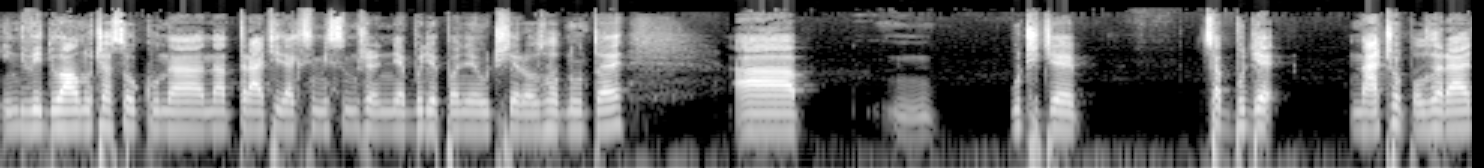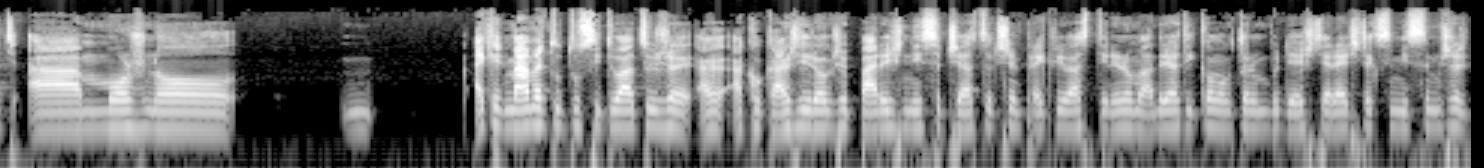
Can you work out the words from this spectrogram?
individuálnu časovku na, na trati, tak si myslím, že nebude po nej určite rozhodnuté a určite sa bude na čo pozerať a možno aj keď máme tú, tú situáciu, že ako každý rok, že Paríž sa čiastočne prekrýva s Tyrinom Adriatikom, o ktorom bude ešte reč, tak si myslím, že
